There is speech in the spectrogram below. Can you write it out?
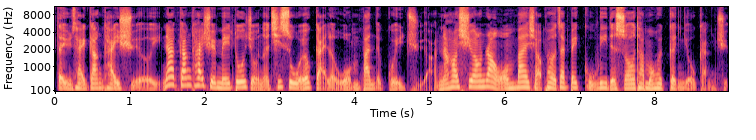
等于才刚开学而已，那刚开学没多久呢，其实我又改了我们班的规矩啊，然后希望让我们班小朋友在被鼓励的时候，他们会更有感觉，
